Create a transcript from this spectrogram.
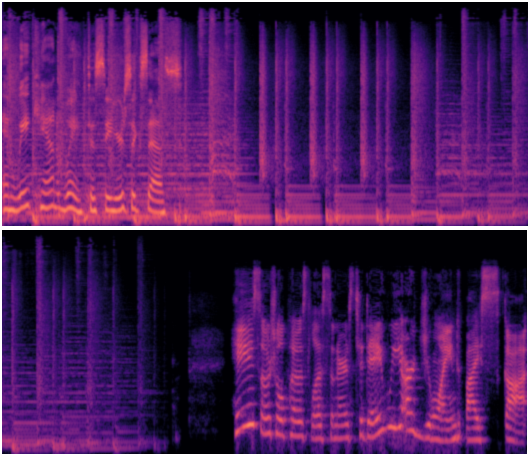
And we can't wait to see your success. Hey, Social Post listeners. Today we are joined by Scott,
